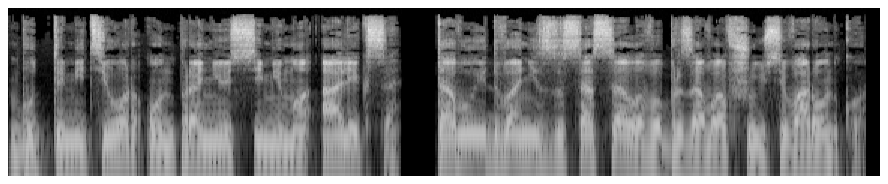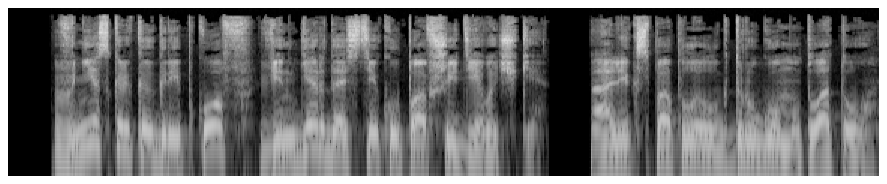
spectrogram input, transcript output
Будто метеор он пронесся мимо Алекса, того едва не засосало в образовавшуюся воронку. В несколько грибков Венгер достиг упавшей девочки. Алекс поплыл к другому плоту.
